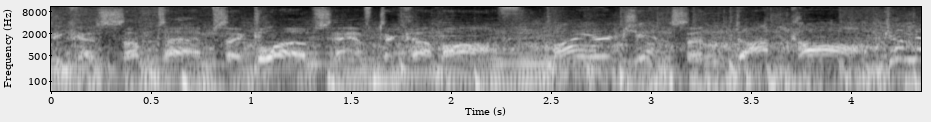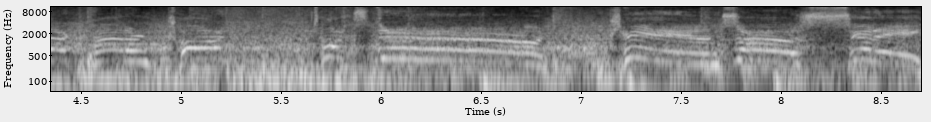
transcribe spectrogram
because sometimes the gloves have to come off. MeyerJensen.com. Comeback pattern caught. Touchdown, Kansas City.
